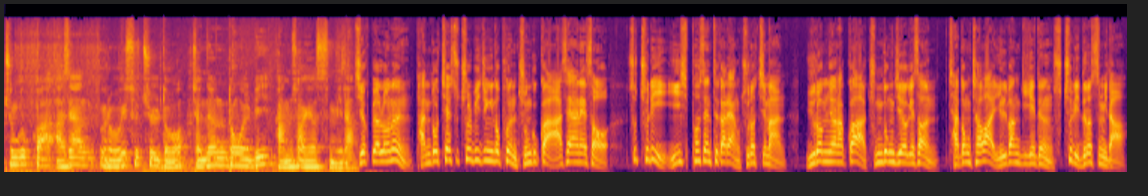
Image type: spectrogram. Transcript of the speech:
중국과 아세안으로의 수출도 전년 동월비 감소하였습니다. 지역별로는 반도체 수출 비중이 높은 중국과 아세안에서 수출이 20%가량 줄었지만 유럽연합과 중동 지역에선 자동차와 일반 기계 등 수출이 늘었습니다.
